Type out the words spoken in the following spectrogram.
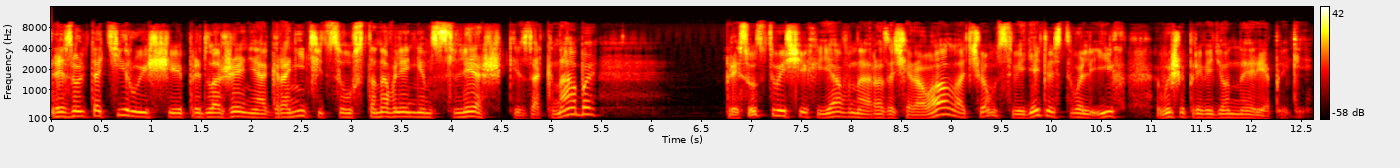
результатирующее предложение ограничиться установлением слежки за Кнабе присутствующих явно разочаровало, о чем свидетельствовали их выше приведенные реплики.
